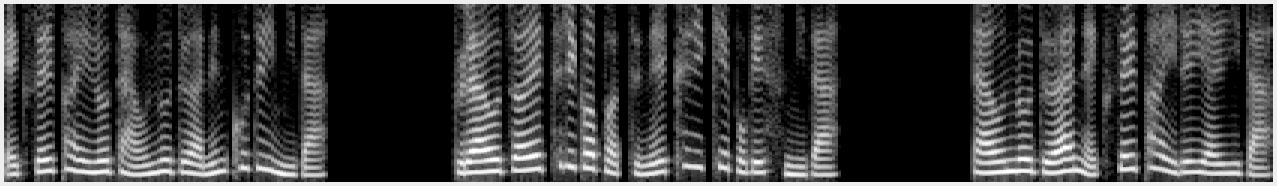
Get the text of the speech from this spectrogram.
엑셀 파일로 다운로드하는 코드입니다. 브라우저의 트리거 버튼을 클릭해 보겠습니다. 다운로드한 엑셀 파일을 엽니다.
